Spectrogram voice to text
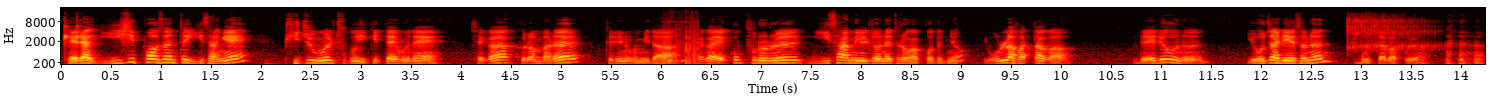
대략 20% 이상의 비중을 두고 있기 때문에 제가 그런 말을 드리는 겁니다. 제가 에코프로를 2, 3일 전에 들어갔거든요. 올라갔다가 내려오는 요 자리에서는 못 잡았고요.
